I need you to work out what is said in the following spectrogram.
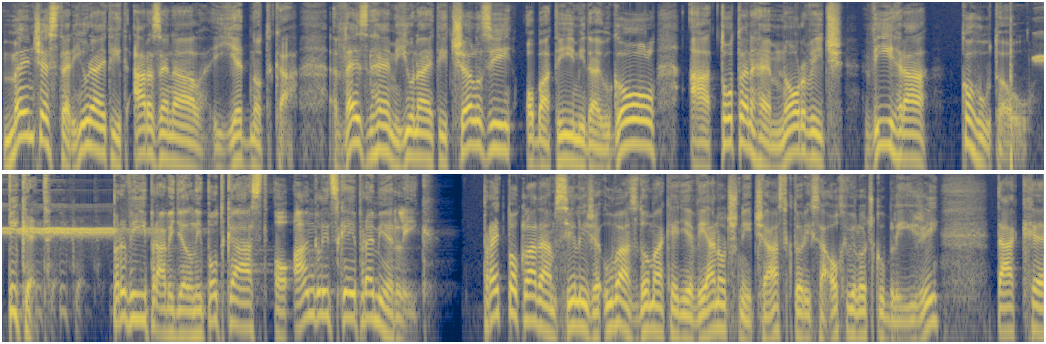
Manchester United Arsenal jednotka. West Ham United Chelsea, oba týmy dajú gól a Tottenham Norwich výhra kohútov. Ticket. Prvý pravidelný podcast o anglickej Premier League. Predpokladám sily, že u vás doma, keď je vianočný čas, ktorý sa o chvíľočku blíži, tak e,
